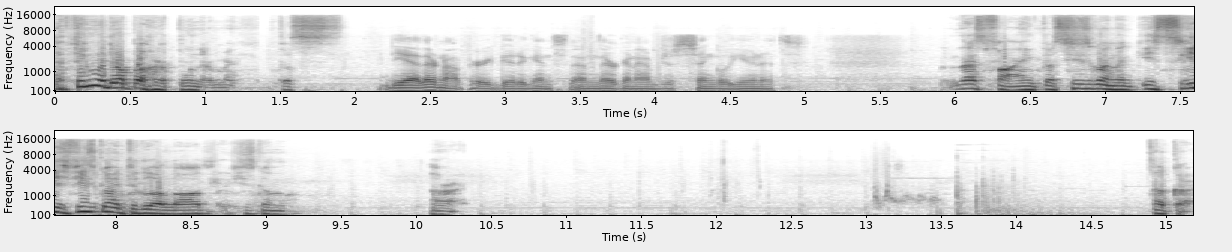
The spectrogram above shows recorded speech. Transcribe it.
I think we drop a harpooner, man. Because Yeah, they're not very good against them. They're gonna have just single units. That's fine. Because he's gonna. He's, he's, he's going to do a lot. He's gonna. All right. Okay.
